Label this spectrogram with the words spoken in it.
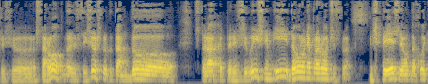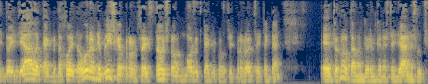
еще, расторопность, еще что-то там, до страха перед Всевышним и до уровня пророчества. Если он доходит до идеала, как бы доходит до уровня близко к пророчеству, то есть то, что он может как бы получить пророчество и так далее. Это, ну, там мы говорим, конечно, идеальный случай.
